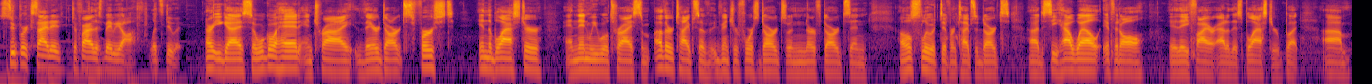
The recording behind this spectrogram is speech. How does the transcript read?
super excited to fire this baby off. Let's do it. All right, you guys, so we'll go ahead and try their darts first in the blaster, and then we will try some other types of Adventure Force darts and Nerf darts and a whole slew of different types of darts uh, to see how well, if at all, they fire out of this blaster. But um,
